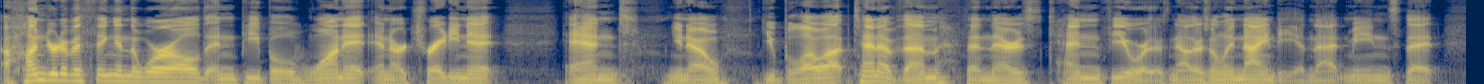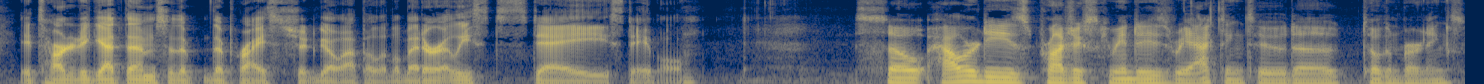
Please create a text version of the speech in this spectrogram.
a hundred of a thing in the world and people want it and are trading it, and you know you blow up 10 of them then there's 10 fewer there's now there's only 90 and that means that it's harder to get them so the, the price should go up a little bit or at least stay stable so, how are these projects communities reacting to the token burnings?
